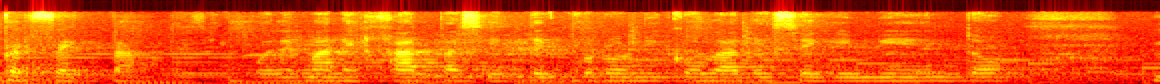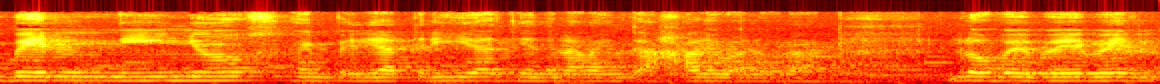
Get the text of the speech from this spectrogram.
perfecta. Puede manejar paciente crónico, darle seguimiento, ver niños en pediatría tiene la ventaja de valorar. Los bebés,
